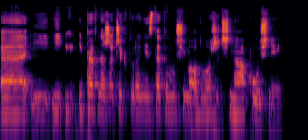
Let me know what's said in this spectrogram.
e, i, i, i pewne rzeczy, które niestety musimy odłożyć na później.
